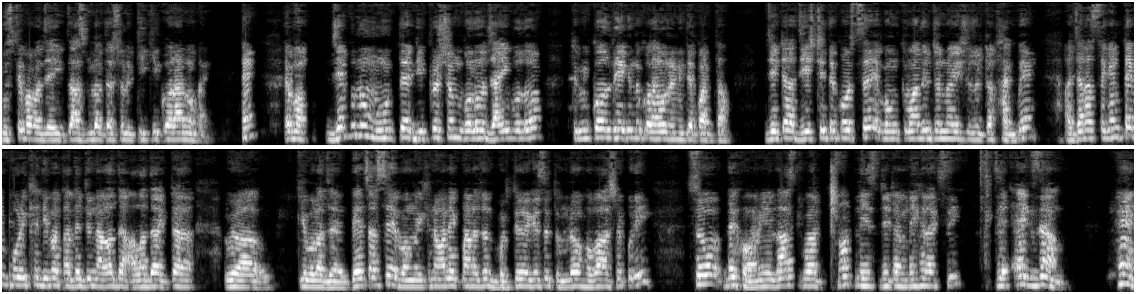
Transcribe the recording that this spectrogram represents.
বুঝতে পারবা যে এই ক্লাস ক্লাসগুলোতে আসলে কি কি করানো হয় হ্যাঁ? এবং যে কোনো মুহূর্তে ডিপ্রেশন বলো, যাই বলো, তুমি কল দিয়ে কিন্তু কথা বলে নিতে পারতাম যেটা জিএসটি তে করছে এবং তোমাদের জন্য এই সুযোগটা থাকবে। আর যারা সেকেন্ড টাইম পরীক্ষা দিবা, তাদের জন্য আলাদা আলাদা একটা কি বলা যায় ব্যাচ আছে এবং এখানে অনেক মানুষজন ভর্তি হয়ে গেছে, তোমরাও হবা, আশা করি। সো দেখো, আমি লাস্ট বাট নট লিস্ট যেটা আমি লিখে রাখছি, যে এক্সাম হ্যাঁ?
